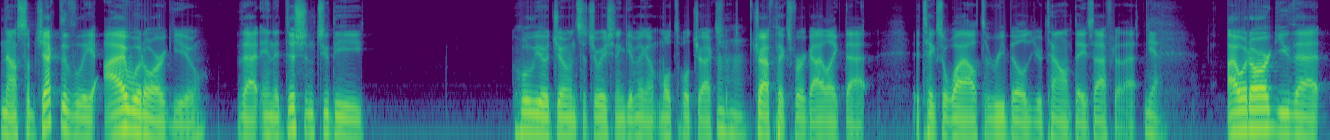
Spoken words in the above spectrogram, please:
now, subjectively, I would argue that in addition to the Julio Jones situation and giving up multiple draft, Mhm. draft picks for a guy like that, it takes a while to rebuild your talent base after that. Yeah. I would argue that,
